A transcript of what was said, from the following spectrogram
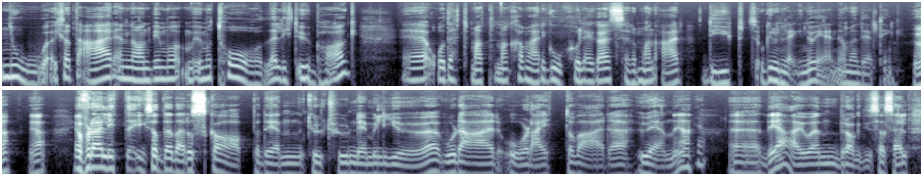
Noe, ikke Det er en eller annen vi må, vi må tåle litt ubehag. Eh, og dette med at man kan være gode kollegaer selv om man er dypt og grunnleggende uenig om en del ting. Ja, ja. ja for det er litt sant, det der å skape den kulturen, det miljøet, hvor det er ålreit å være uenige. Ja. Eh, det er jo en bragd i seg selv.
